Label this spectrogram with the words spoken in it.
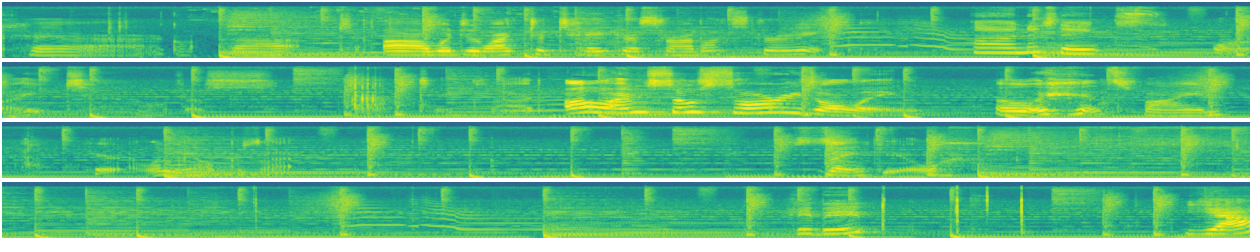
Okay, I got that. Uh, would you like to take a Starbucks drink? Uh, no thanks. Alright, I'll just take that. Oh, I'm so sorry, darling. Oh, it's fine. Here, let me help with that. Thank you. Hey, babe. Yeah?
